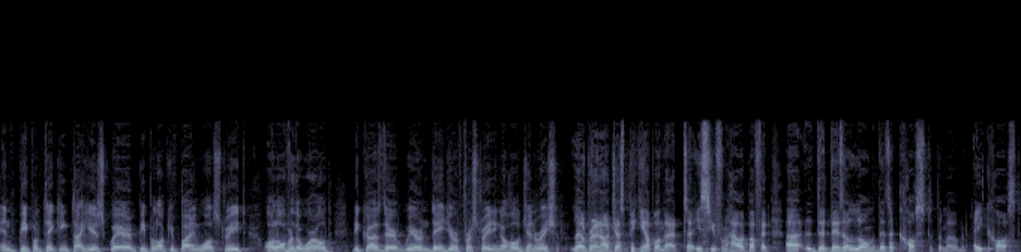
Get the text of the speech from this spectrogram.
and people taking Tahrir Square and people occupying Wall Street all over the world because we're in danger of frustrating a whole generation. Lael Brainard, just picking up on that uh, issue from Howard Buffett, uh, there's, a long, there's a cost at the moment, a cost.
